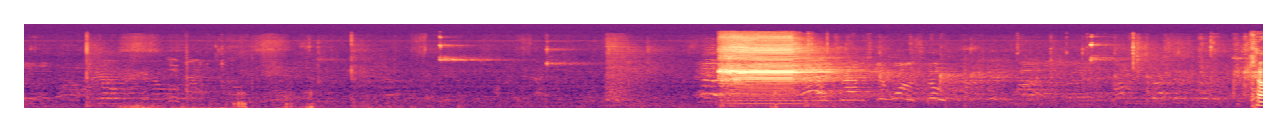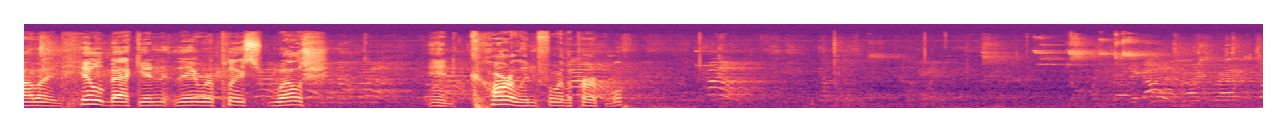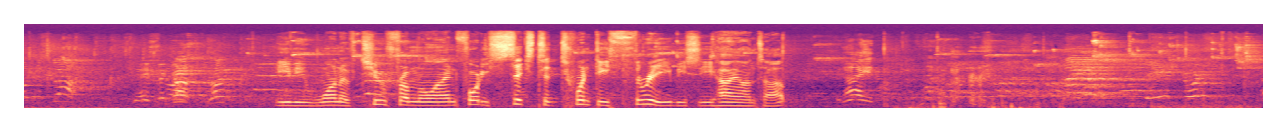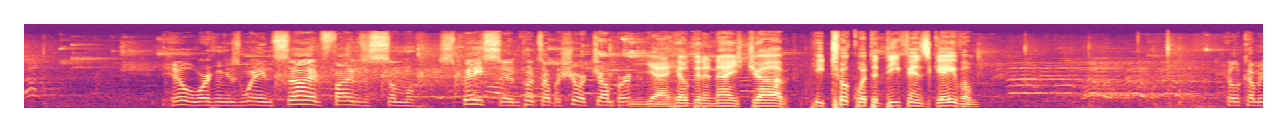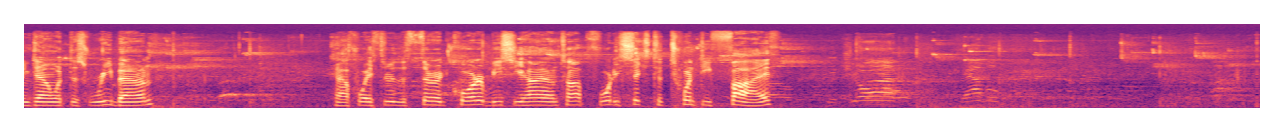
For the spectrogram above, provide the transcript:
Kaba and Hill back in. They replace Welsh and Carlin for the purple. Evie one of two from the line, 46 to 23. BC High on top. Hill working his way inside, finds some space and puts up a short jumper. Yeah, Hill did a nice job. He took what the defense gave him. Hill coming down with this rebound. Halfway through the third quarter, BC High on top, 46 to 25.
